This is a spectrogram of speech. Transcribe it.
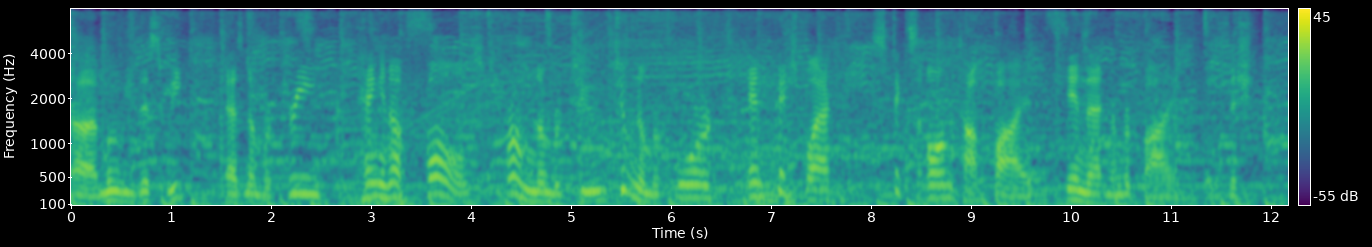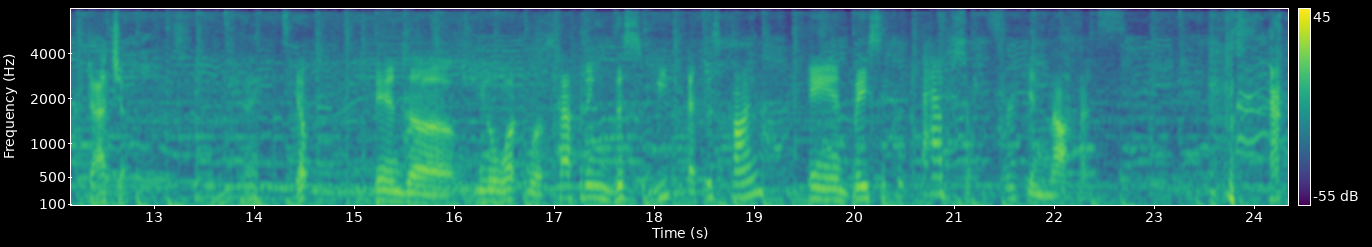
uh, movie this week as number three. Hanging Up falls from number two to number four. And Pitch Black sticks on the top five in that number five position. Gotcha. Okay. Yep. And uh, you know what was happening this week at this time? And basically, absolutely freaking nothing.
